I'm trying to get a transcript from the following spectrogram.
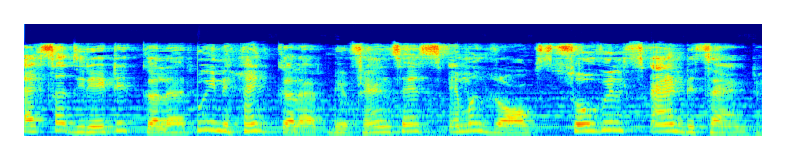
exaggerated color to enhance color differences among rocks, soils and sand.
